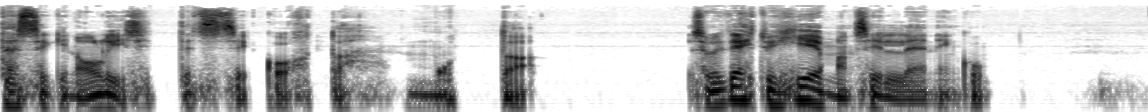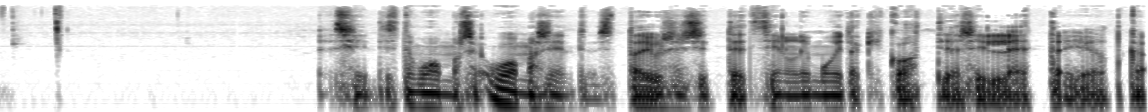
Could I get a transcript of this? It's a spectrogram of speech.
tässäkin oli sitten se kohta, mutta se oli tehty hieman silleen niin kuin sitten huomasin, huomasin, tajusin sitten, että siinä oli muitakin kohtia sille, että jotka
